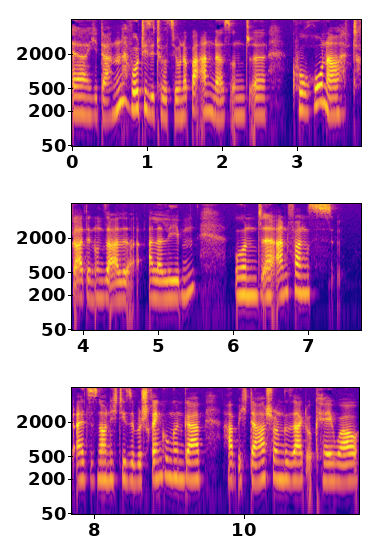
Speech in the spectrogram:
Äh, dann wurde die Situation aber anders und äh, Corona trat in unser aller, aller Leben. Und äh, anfangs, als es noch nicht diese Beschränkungen gab, habe ich da schon gesagt, okay, wow,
